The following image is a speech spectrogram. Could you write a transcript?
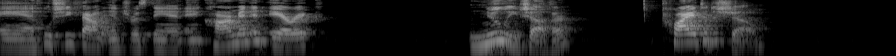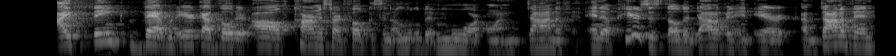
and who she found interest in. And Carmen and Eric knew each other prior to the show. I think that when Eric got voted off, Carmen started focusing a little bit more on Donovan. And it appears as though that Donovan and Eric, um, Donovan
